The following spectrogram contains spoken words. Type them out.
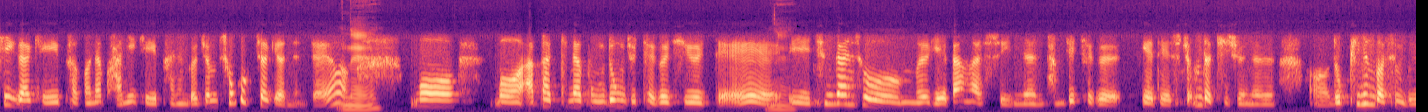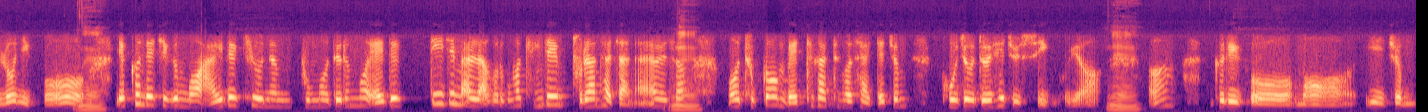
시가 개입하거나 관이 개입하는 거 좀 소극적이었는데요. 네. 뭐 뭐 아파트나 공동주택을 지을 때이 네. 층간 소음을 예방할 수 있는 방지책에 대해서 좀 더 기준을 어, 높이는 것은 물론이고 네. 예컨대 지금 뭐 아이들 키우는 부모들은 뭐 애들 뛰지 말라 그러고 막 굉장히 불안하잖아요. 그래서 네. 뭐 두꺼운 매트 같은 거 살 때 좀 보조도 해줄 수 있고요. 네. 어 그리고 뭐 이 좀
